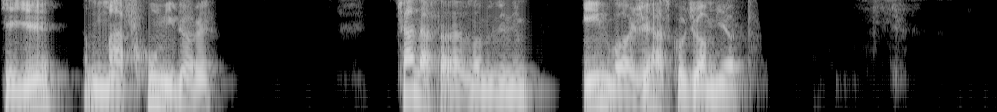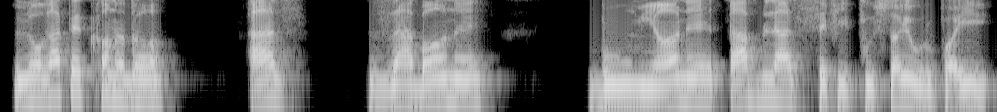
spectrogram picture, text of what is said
که یه مفهومی داره. چند درصد از ما می‌دونیم این واژه از کجا میاد؟ لغت کانادا از زبان بومیان قبل از سفید پوستای اروپایی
